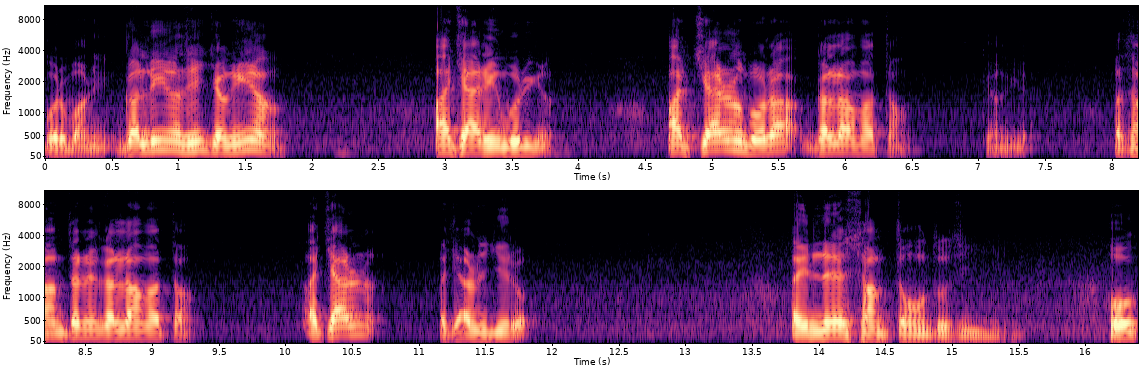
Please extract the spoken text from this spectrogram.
ਗੁਰਬਾਣੀ। ਗੱਲਾਂ ਅਸੀਂ ਚੰਗੀਆਂ, ਆਚਾਰੀ ਬੁਰੀਆਂ। ਆਚਰਣ ਬੁਰਾ, ਗੱਲਾਂ ਬਾਤਾਂ ਚੰਗੀਆਂ। ਅਸੰਤ ਨੇ ਗੱਲਾਂ ਬਾਤਾਂ। ਆਚਰਣ ਆਚਰਣ ਜੀਰੋ। ਇੰਨੇ ਸੰਤ ਹੋ ਤੁਸੀਂ। ਹੋ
